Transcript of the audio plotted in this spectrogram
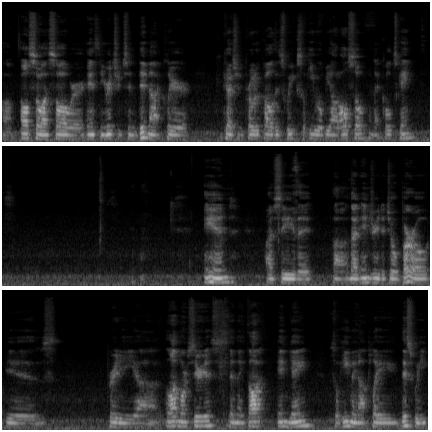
Um, also, I saw where Anthony Richardson did not clear concussion protocol this week, so he will be out also in that Colts game. And I see that uh, that injury to Joe Burrow is pretty uh, a lot more serious than they thought in game, so he may not play this week.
